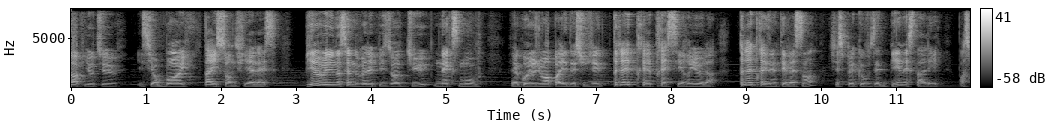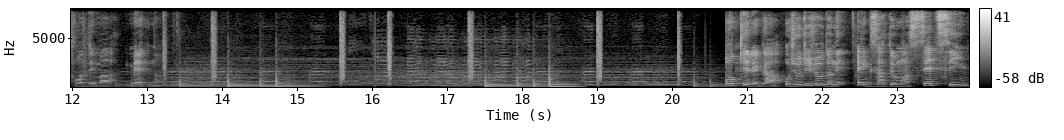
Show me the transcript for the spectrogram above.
up YouTube? It's your boy Tyson Fearless. Bienvenue dans ce nouvel épisode du Next Move. Aujourd'hui, on va parler de sujets très très très sérieux là, très très intéressants. J'espère que vous êtes bien installés parce qu'on démarre maintenant. Ok les gars, aujourd'hui je vais vous donner exactement 7 signes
